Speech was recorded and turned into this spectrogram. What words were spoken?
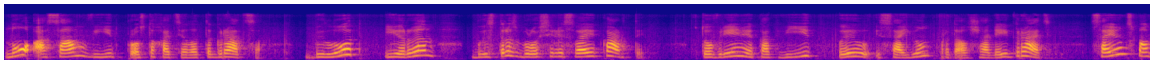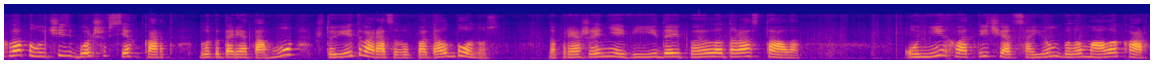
ну а сам Виид просто хотел отыграться. Белот и Ирен быстро сбросили свои карты, в то время как Виид, Пэл и Саюн продолжали играть. Саюн смогла получить больше всех карт, благодаря тому, что ей два раза выпадал бонус. Напряжение Виида и Пэла нарастало – у них, в отличие от Саюн, было мало карт.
